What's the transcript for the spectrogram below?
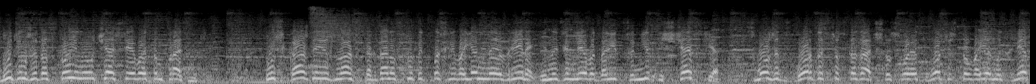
Будем же достойны участия в этом празднике. Пусть каждый из нас, когда наступит послевоенное время и на земле водворится мир и счастье, сможет с гордостью сказать, что свое творчество военных лет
